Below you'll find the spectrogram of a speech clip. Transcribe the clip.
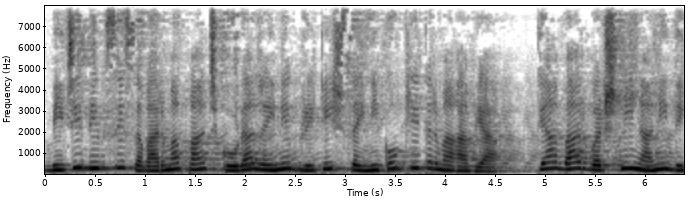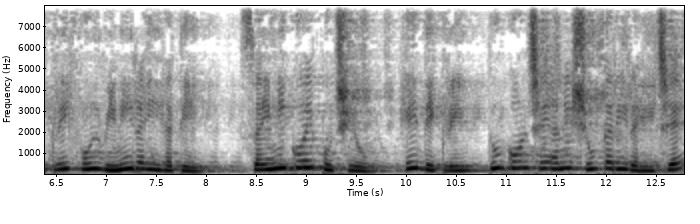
બીજે દિવસે સવારમાં પાંચ ઘોડા લઈને બ્રિટિશ સૈનિકો ખેતરમાં આવ્યા. ત્યાં બાર વર્ષની નાની દીકરી ફૂલ વીણી રહી હતી. સૈનિકોએ પૂછ્યું, હે દીકરી, તું કોણ છે અને શું કરી રહી છે?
